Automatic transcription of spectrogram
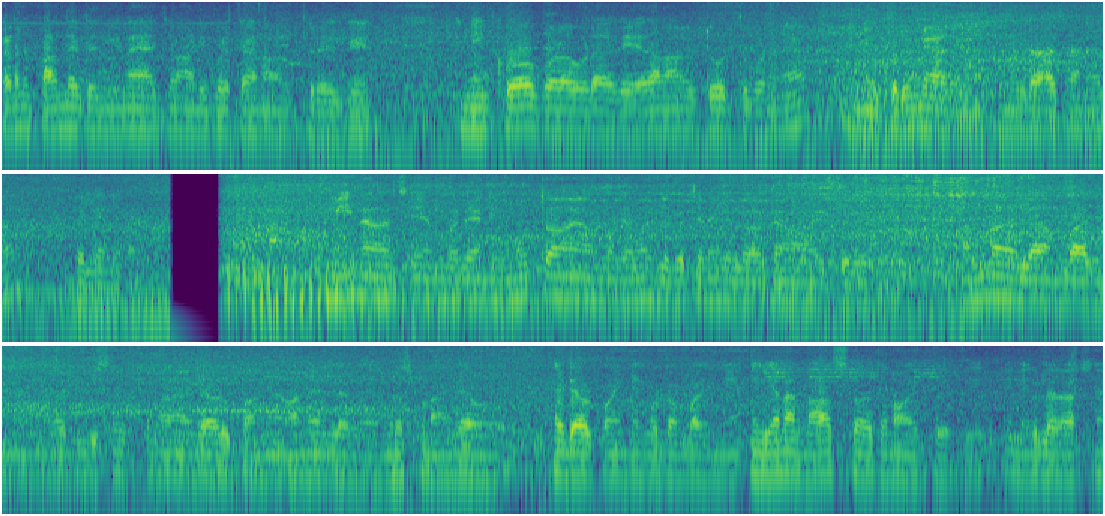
கடந்து பறந்துட்டு இருந்தீங்கன்னா ஏதாச்சும் அடிபட்டான வைக்கிறது இருக்கு. இன்னைக்கு கோவப்படக்கூடாது. எதனாலும் விட்டு விட்டு போடுங்க. இன்னைக்கு பொறுமையாக இருங்க. உங்களோட ஆசானம் ಕಾಣಿಸ್ಕೊಂಡಾಗ ಅಡ್ಯಾಡ್ಕೊಂಡು ನೀವು ದಮ್ಮ ಏನ ಮಾಸ್ಕ್ ಅದು ಮಾಡಿದ್ರಿ ನೀವು ವ್ಯವಸ್ಥೆ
